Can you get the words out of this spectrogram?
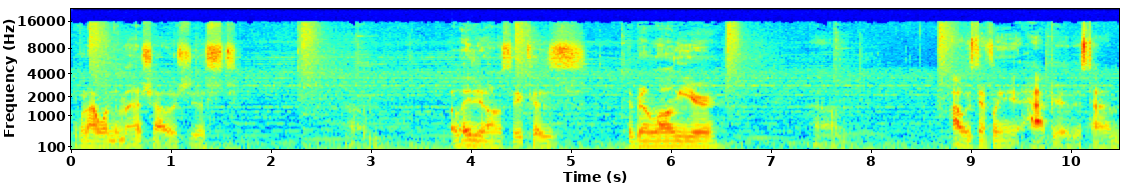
When I won the match, I was just um, elated, honestly, because it had been a long year. Um, I was definitely happier this time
